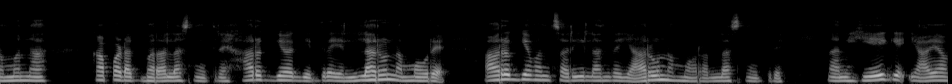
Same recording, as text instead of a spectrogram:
ನಮ್ಮನ್ನು ಕಾಪಾಡೋಕ್ಕೆ ಬರಲ್ಲ ಸ್ನೇಹಿತರೆ. ಆರೋಗ್ಯವಾಗಿದ್ದರೆ ಎಲ್ಲರೂ ನಮ್ಮವರೇ. ಆರೋಗ್ಯ ಒಂದು ಸರಿ ಇಲ್ಲ ಅಂದರೆ ಯಾರೂ ನಮ್ಮವರಲ್ಲ ಸ್ನೇಹಿತರೆ. ನಾನು ಹೇಗೆ ಯಾವ್ಯಾವ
